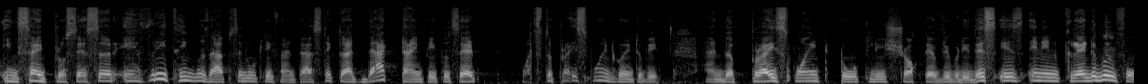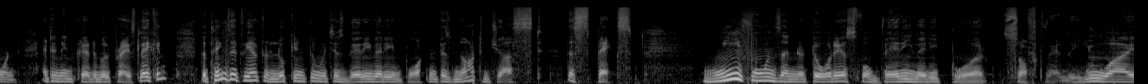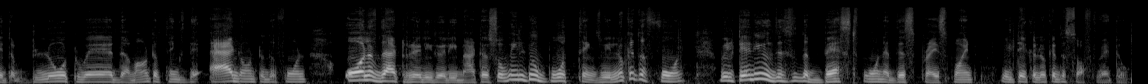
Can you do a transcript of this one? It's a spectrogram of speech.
inside processor everything was absolutely fantastic so at that time people said what's the price point going to be and the price point totally shocked everybody this is an incredible phone at an incredible price like the things that we have to look into which is very very important is not just the specs Mi phones are notorious for very, very poor software. The UI, the bloatware, the amount of things they add onto the phone, all of that really, really matters. So we'll do both things. We'll look at the phone. We'll tell you if this is the best phone at this price point. We'll take a look at the software too.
